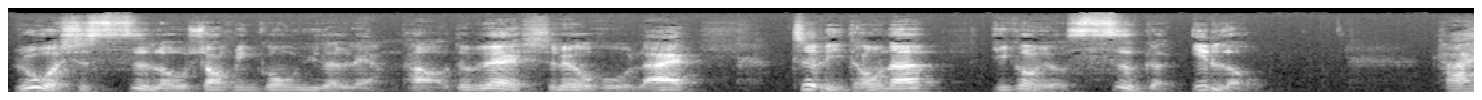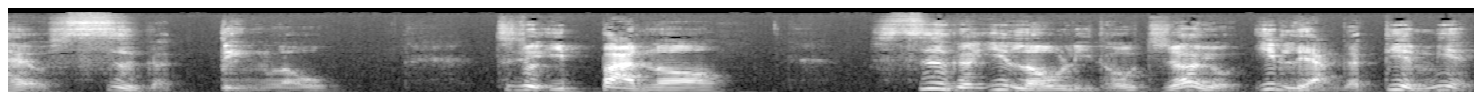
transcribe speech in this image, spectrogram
如果是四楼双拼公寓的两套，对不对？十六户来，这里头呢，一共有四个一楼，它还有四个顶楼，这就一半喽。四个一楼里头，只要有一两个店面。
